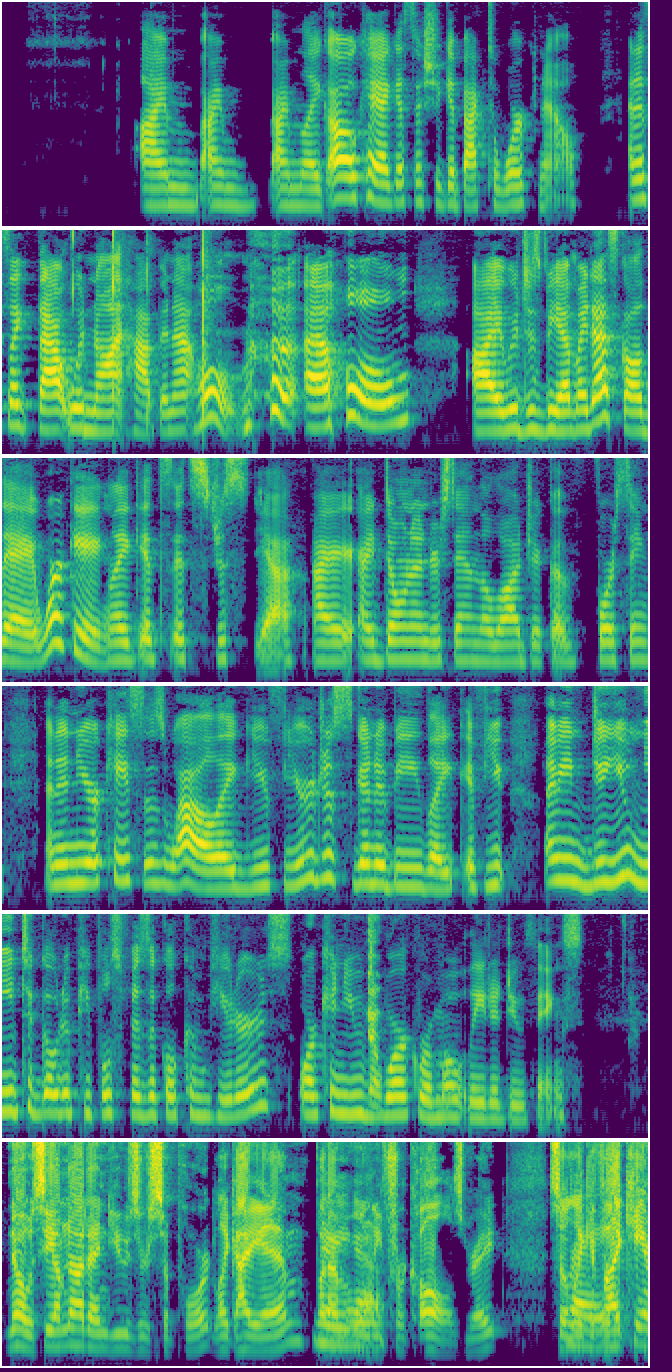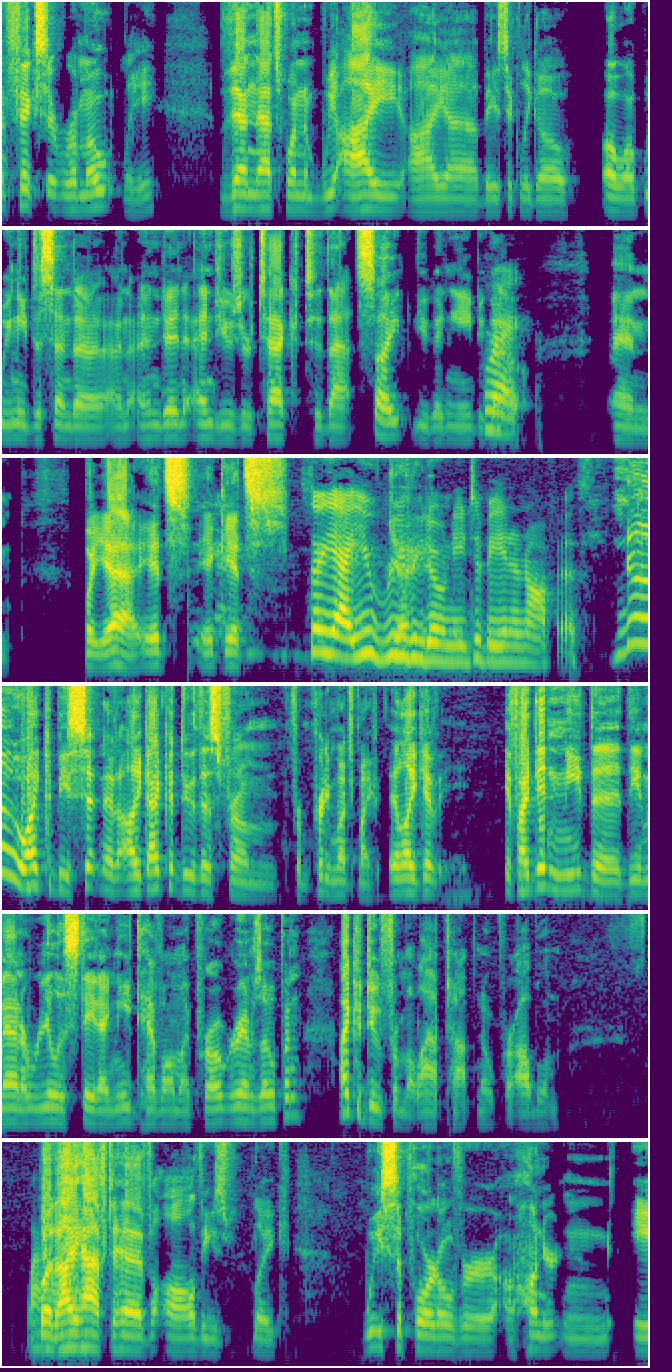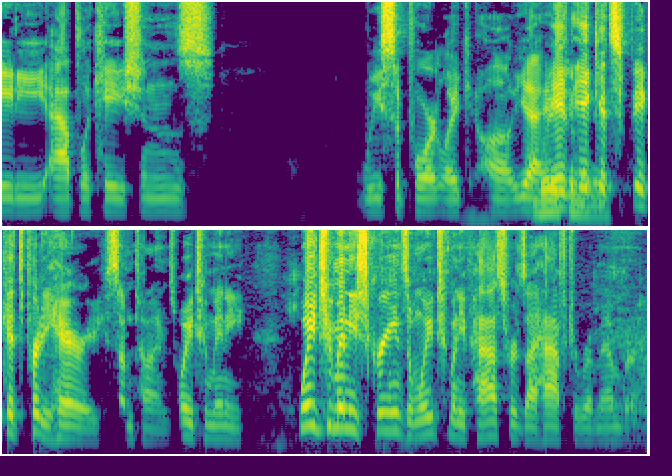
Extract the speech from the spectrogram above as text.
I'm I'm I'm like, oh, okay, I guess I should get back to work now. And it's like that would not happen at home. at home, I would just be at my desk all day working. Like it's it's just yeah, I I don't understand the logic of forcing. And in your case as well, like if you're just gonna be like if you, I mean, do you need to go to people's physical computers or can you No. work remotely to do things? No, see, I'm not end user support. Like I am, but I'm you only for calls, right? So like if I can't fix it remotely, then that's when we I I uh, basically go, oh, well, we need to send a an end end user tech to that site. You need to go, Right. And but yeah, it's it gets So yeah, you really Yeah. don't need to be in an office. no. I could be sitting at like I could do this from from pretty much my like if if I didn't need the the amount of real estate I need to have all my programs open, I could do it from a laptop, no problem. but I have to have all these like we support over 180 applications. We support like uh yeah, it, it gets it gets pretty hairy sometimes. Way too many way too many screens and way too many passwords I have to remember.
